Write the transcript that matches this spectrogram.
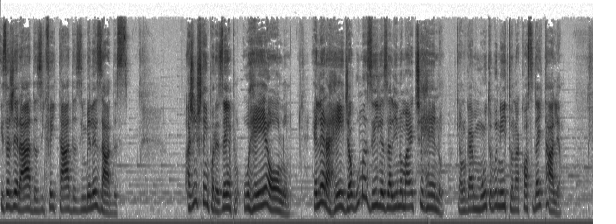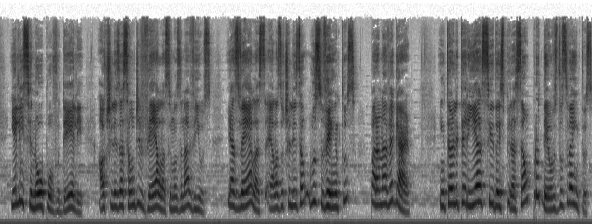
exageradas, enfeitadas, embelezadas. A gente tem, por exemplo, o rei Eolo. Ele era rei de algumas ilhas ali no Mar Tirreno, que é um lugar muito bonito na costa da Itália. E ele ensinou o povo dele a utilização de velas nos navios. E as velas, elas utilizam os ventos para navegar. Então ele teria sido a inspiração para o deus dos ventos,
